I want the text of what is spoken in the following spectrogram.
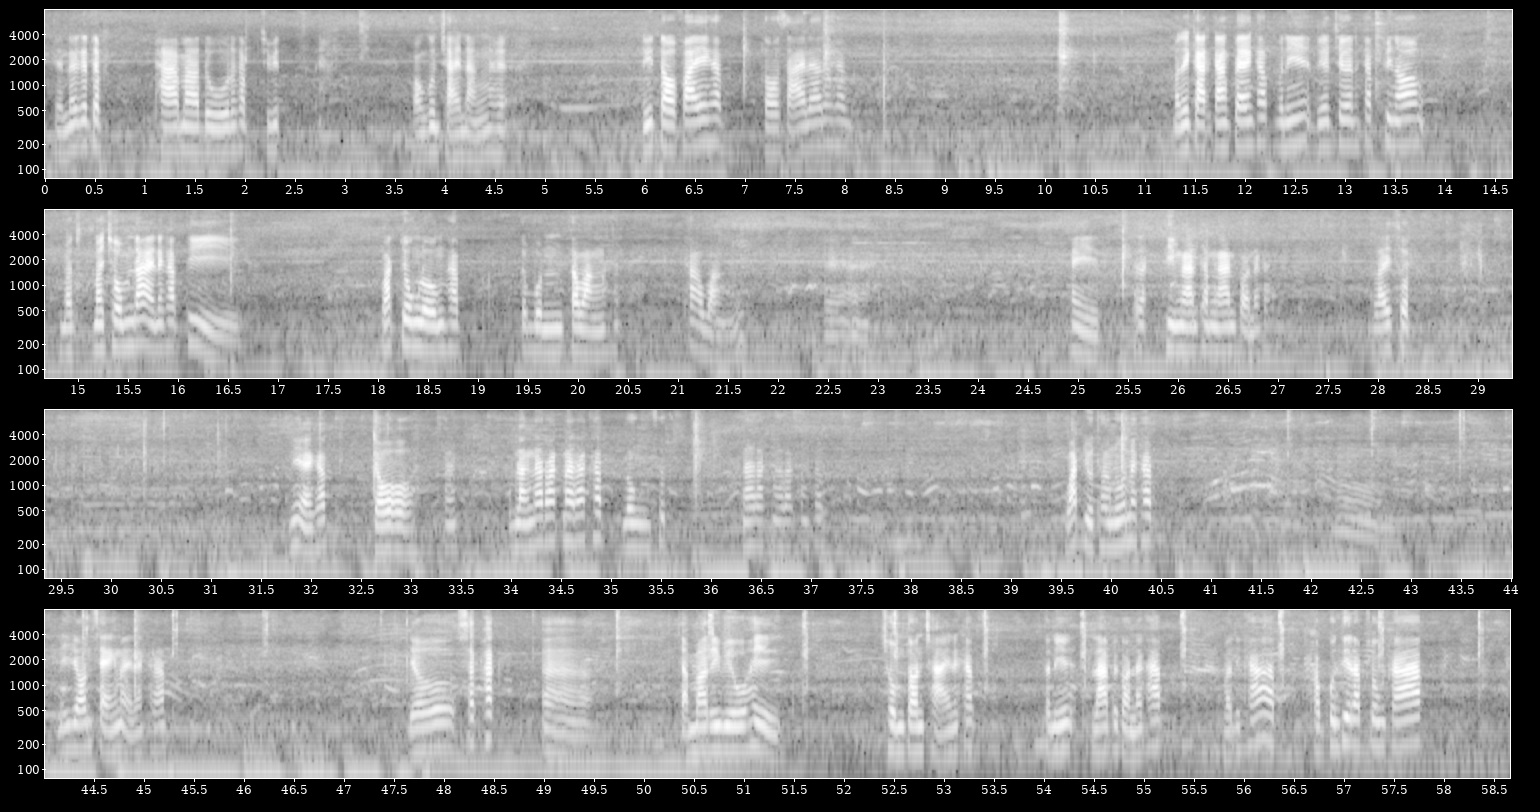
เดี๋ยวเราก็จะพามาดูนะครับ ชีวิตของคนฉายหนังนะฮะนี่ต่อไฟครับ ต่อสายแล้วนะครับ บรรยากาศกลางแปลงครับ วันนี้เรียนเชิญครับพี่น้องมามาชมได้นะครับที่วัดจงลงครับตำบลตะวังนะฮะท่าวังให้ทีมงานทำงานก่อนนะครับไลฟ์สดนี่ครับ จอกำลังน่ารักน่ารักครับ ลงชุดน่ารักน่ารักนะครับ วัดอยู่ทางนู้นนะครับ ย้อนแสงหน่อยนะครับ เดี๋ยวสักพักจะมารีวิวให้ชมตอนฉายนะครับ ตอนนี้ลาไปก่อนนะครับสวัสดีครับ ขอบคุณที่รับชมครับ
